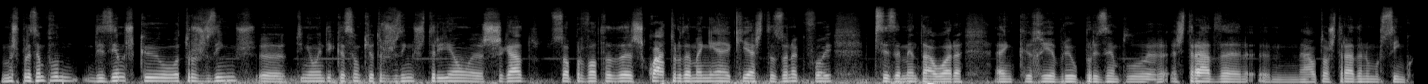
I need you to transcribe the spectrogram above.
Mas, por exemplo, dizemos que outros vizinhos uh, tinham a indicação que outros vizinhos teriam uh, chegado só por volta das 4 da manhã aqui a esta zona, que foi precisamente à hora em que reabriu, por exemplo, a, estrada, uh, a autoestrada número 5.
